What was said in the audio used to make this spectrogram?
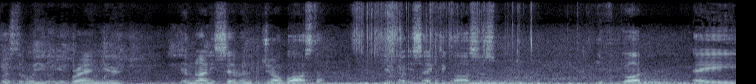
First of all, you've got your brand new M97 gel blaster. You've got your safety glasses. You've got a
